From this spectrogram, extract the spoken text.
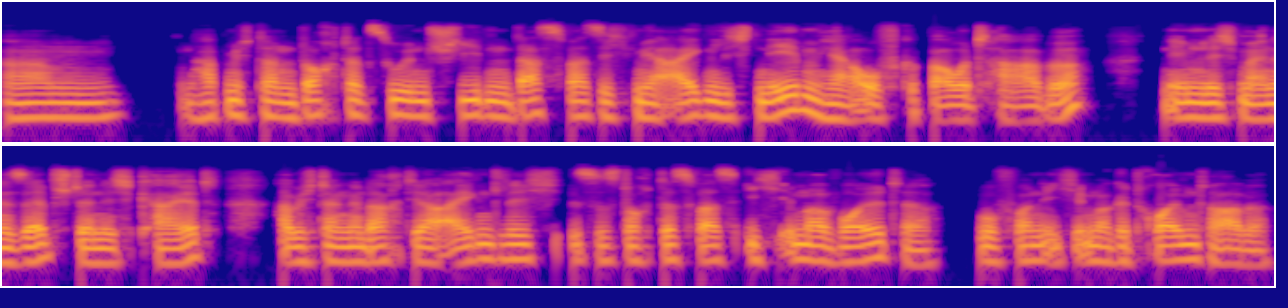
Ähm, habe mich dann doch dazu entschieden, das, was ich mir eigentlich nebenher aufgebaut habe, nämlich meine Selbstständigkeit, habe ich dann gedacht, ja, eigentlich ist es doch das, was ich immer wollte, wovon ich immer geträumt habe,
